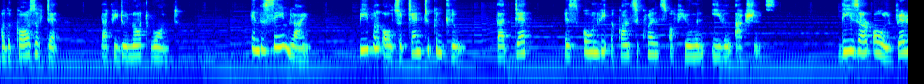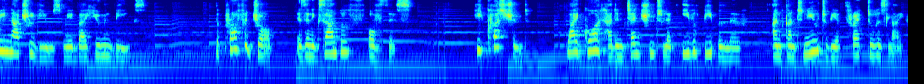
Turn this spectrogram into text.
or the cause of death that we do not want. In the same line, people also tend to conclude that death is only a consequence of human evil actions. These are all very natural views made by human beings. The prophet Job is an example of this. He questioned why God had intention to let evil people live and continue to be a threat to his life.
